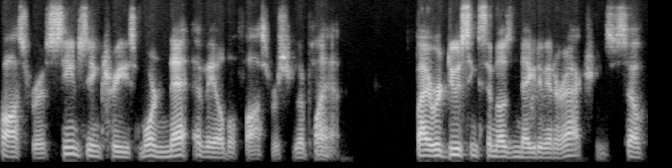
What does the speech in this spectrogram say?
phosphorus seems to increase more net available phosphorus for the plant by reducing some of those negative interactions. So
